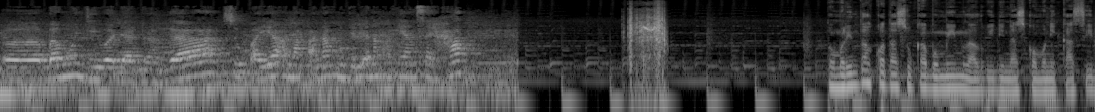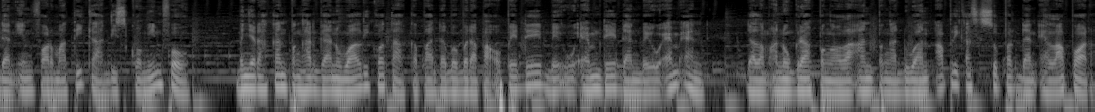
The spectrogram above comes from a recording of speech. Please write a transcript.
eh, bangun jiwa dan raga supaya anak-anak menjadi anak-anak yang sehat Pemerintah Kota Sukabumi melalui Dinas Komunikasi dan Informatika Diskominfo menyerahkan penghargaan wali kota kepada beberapa OPD, BUMD, dan BUMN dalam anugerah pengelolaan pengaduan aplikasi super dan e-lapor.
